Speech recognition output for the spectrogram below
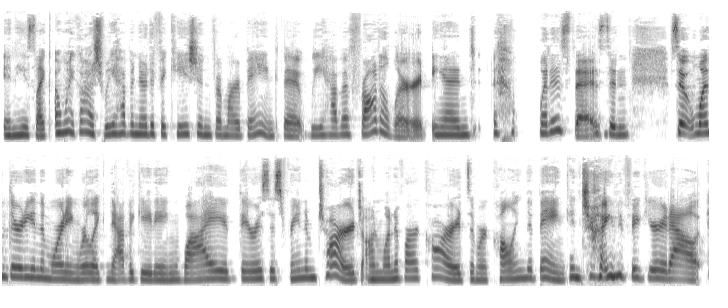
and he's like, "Oh my gosh, we have a notification from our bank that we have a fraud alert." And what is this? And so at 1.30 in the morning, we're like navigating why there is this random charge on one of our cards and we're calling the bank and trying to figure it out.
